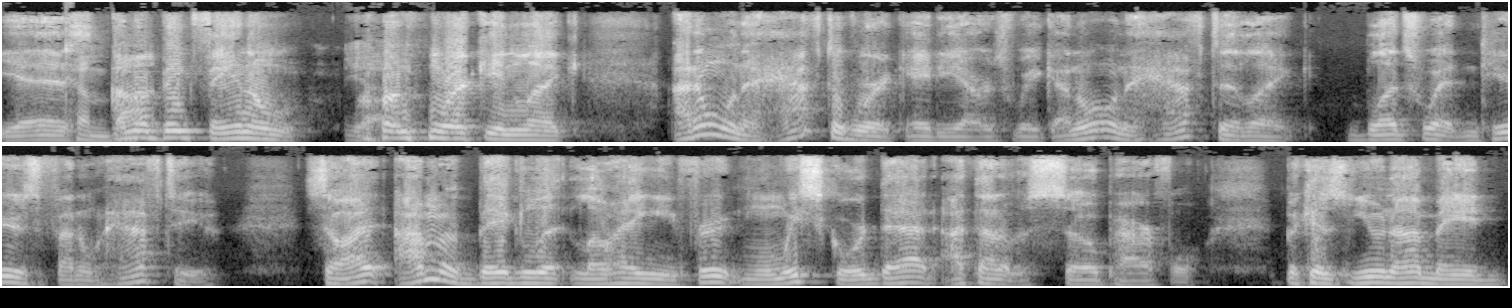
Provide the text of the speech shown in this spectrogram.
Yes, I'm a big fan on yeah. on working. Like, I don't want to have to work 80 hours a week. I don't want to have to like blood, sweat, and tears if I don't have to. So I, I'm a big low hanging fruit. And when we scored that, I thought it was so powerful because you and I made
